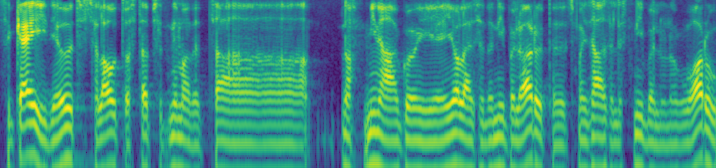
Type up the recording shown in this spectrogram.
sa käid ja õõtsud seal autos täpselt niimoodi, et sa noh, mina, kui ei ole seda nii palju harjutanud, et siis ma ei saa sellest nii palju nagu aru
